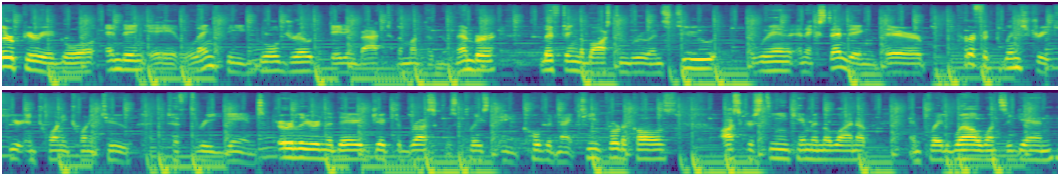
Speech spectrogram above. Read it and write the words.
third period goal, ending a lengthy goal drought dating back to the month of November lifting the Boston Bruins to win and extending their perfect win streak here in 2022 to three games. Earlier in the day, Jake DeBrusk was placed in COVID 19 protocols. Oskar Steen came in the lineup and played well once again.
